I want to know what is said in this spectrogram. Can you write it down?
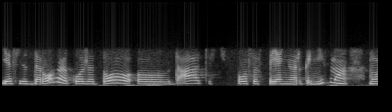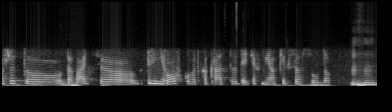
Если здоровая кожа, то э, да, то есть по состоянию организма может э, давать тренировку вот как раз вот этих мелких сосудов. Угу.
